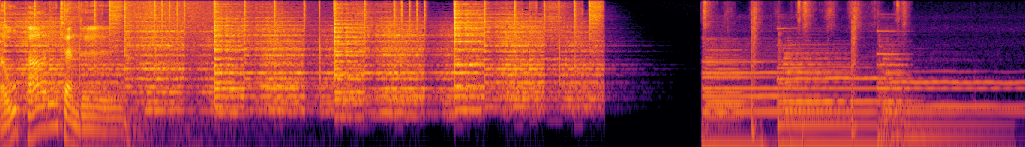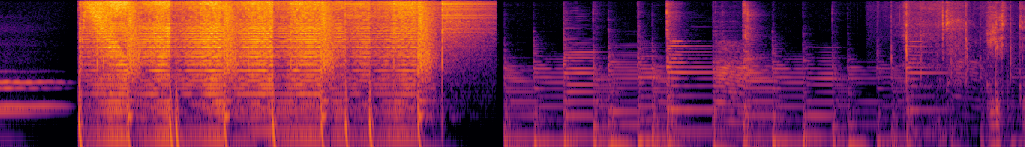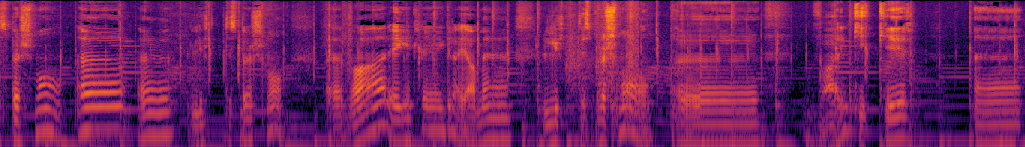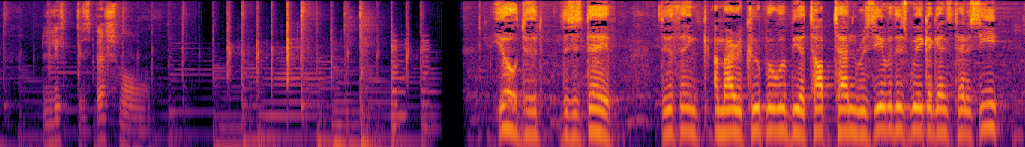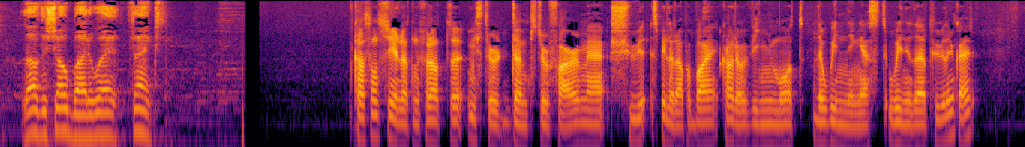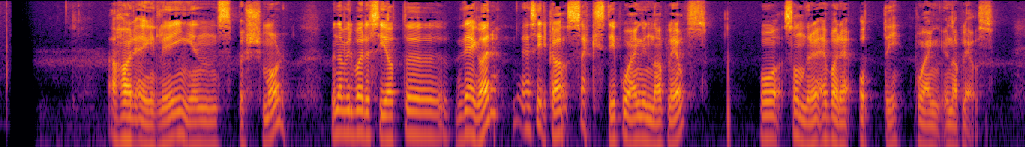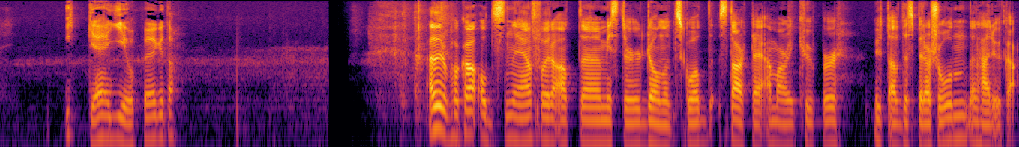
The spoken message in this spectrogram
No pun intended. Lyttespørsmål øh, øh, Lyttespørsmål Eh, Hva er egentlig greia med lyttespørsmål? Hva er en kicker? Lytterspørsmål Yo, dude, this is Dave. Do you think Amari Cooper will be a top 10 receiver this week against Tennessee? Love the show, by the way. Thanks. Hva er sannsynligheten for at eh, Mr. Dumpster Fire med sju spillere på bye klarer å vinne mot the winningest Winnie the Pooh denne uka her? Jeg har egentlig ingen spørsmål, men jeg vil bare si at uh, Vegard er ca. 60 poeng unna playoffs, og Sondre er bare 80 poeng unna playoffs. Ikke gi opp, eh, gutta. Jeg lurer på hva oddsen er for at uh, Mr. Donut Squad starter Amari Cooper ut av desperasjon denne uka.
